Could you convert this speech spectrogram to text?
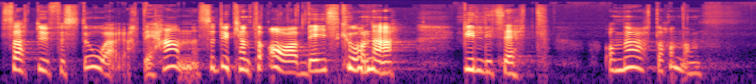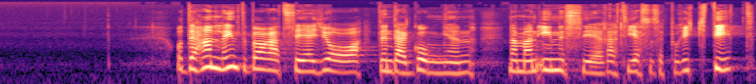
Så att du förstår att det är han. Så du kan ta av dig skorna, billigt sett, och möta honom. Och det handlar inte bara om att säga ja den där gången när man inser att Jesus är på riktigt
